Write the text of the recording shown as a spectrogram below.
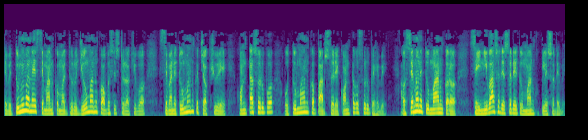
ତେବେ ତୁମେମାନେ ସେମାନଙ୍କ ମଧ୍ୟରୁ ଯେଉଁମାନଙ୍କୁ ଅବଶିଷ୍ଟ ରଖିବ ସେମାନେ ତୁମମାନଙ୍କ ଚକ୍ଷୁରେ କଣ୍ଟା ସ୍ୱରୂପ ଓ ତୁମମାନଙ୍କ ପାର୍ଶ୍ୱରେ କଣ୍ଟକ ସ୍ୱରୂପ ହେବେ। ଆଉ ସେମାନେ ତୁମମାନଙ୍କର ସେହି ନିବାସ ଦେଶରେ ତୁମମାନଙ୍କୁ କ୍ଲେଶ ଦେବେ।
